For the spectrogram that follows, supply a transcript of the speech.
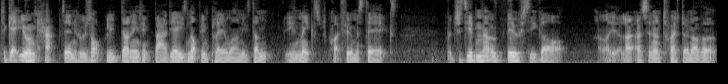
to get your own captain who's not really done anything bad. Yeah, he's not been playing well. and He's done. He makes quite a few mistakes, but just the amount of boost he got like, like I've seen on Twitter and other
